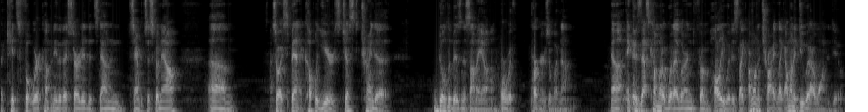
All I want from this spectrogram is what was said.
a, kids footwear company that I started that's down in San Francisco now. Um, so I spent a couple years just trying to build a business on my own or with partners and whatnot. Uh, and because that's kind of what I learned from Hollywood is like I want to try like I want to do what I want to do.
